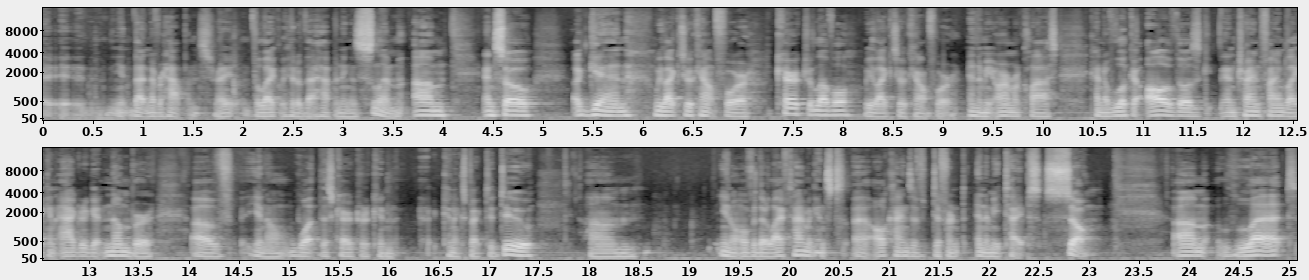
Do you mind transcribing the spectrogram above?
it, that never happens, right? The likelihood of that happening is slim. Um, and so, again, we like to account for character level, we like to account for enemy armor class, kind of look at all of those and try and find like an aggregate number of, you know, what this character can can expect to do. Um, you know, over their lifetime against uh, all kinds of different enemy types. So, um, let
